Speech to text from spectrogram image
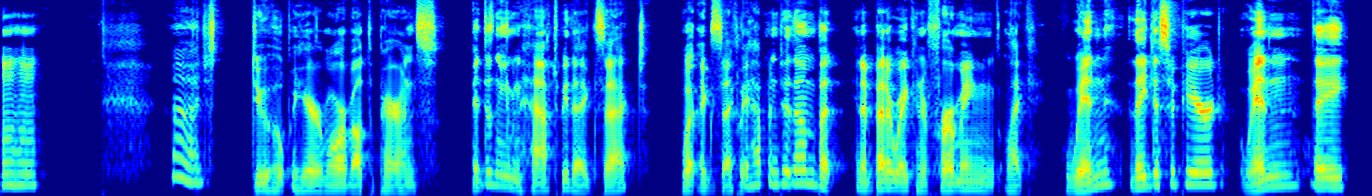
Mm-hmm. Uh, I just do hope we hear more about the parents. It doesn't even have to be the exact what exactly happened to them, but in a better way confirming like when they disappeared, when they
